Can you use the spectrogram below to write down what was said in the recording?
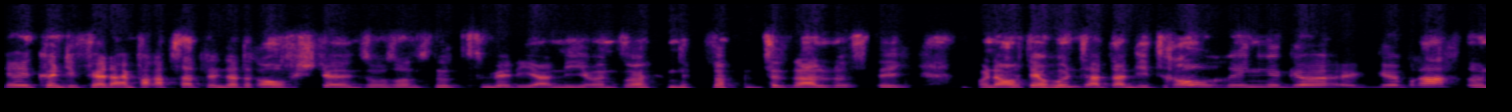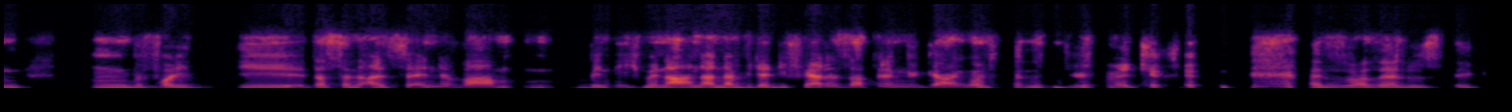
Ja, ihr könnt die Pferde einfach absatteln, da draufstellen, so, sonst nutzen wir die ja nie und so. Das war total lustig. Und auch der Hund hat dann die Trauringe ge gebracht und mh, mm, bevor die, die, das dann alles zu Ende war, bin ich mit einer anderen dann wieder die Pferde satteln gegangen und dann sind die weggeritten. Also es war sehr lustig.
